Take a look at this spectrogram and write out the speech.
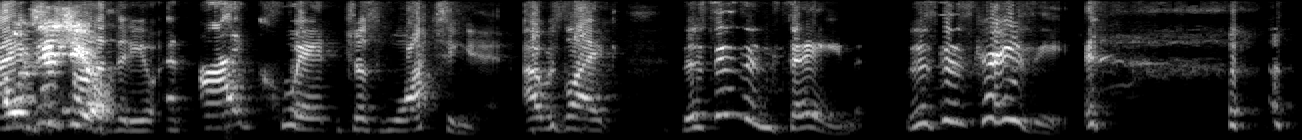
I Oh, did saw you? that video and I quit just watching it. I was like, this is insane. This is crazy.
